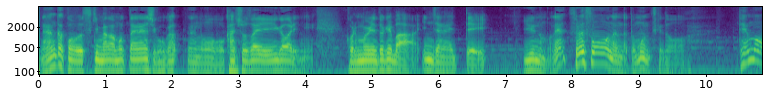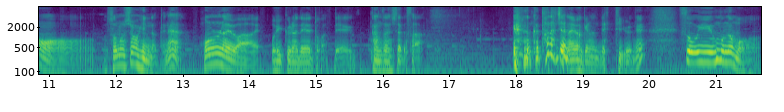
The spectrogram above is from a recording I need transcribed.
なんかこう、隙間がもったいないし、ごが、あの、干渉剤代わりに、これも入れとけばいいんじゃないっていうのもね、それはそうなんだと思うんですけど、でも、その商品だってね、本来はおいくらでとかって換算したらさ、なんかただじゃないわけなんでっていうね、そういうものも、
